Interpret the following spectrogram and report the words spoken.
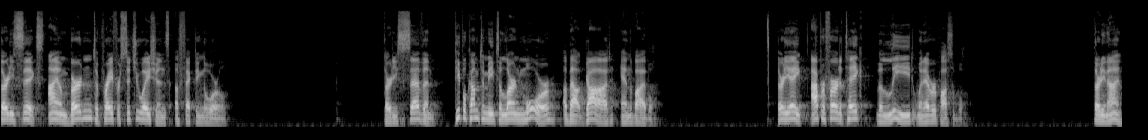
36, I am burdened to pray for situations affecting the world. 37. People come to me to learn more about God and the Bible. 38. I prefer to take the lead whenever possible. 39.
